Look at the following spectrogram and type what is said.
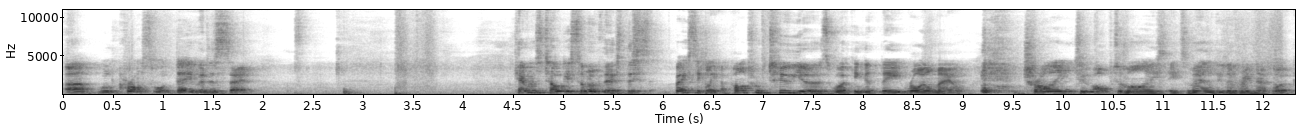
uh, will cross what David has said. Kevin's told you some of this. This is basically, apart from two years working at the Royal Mail, trying to optimise its mail delivery network,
